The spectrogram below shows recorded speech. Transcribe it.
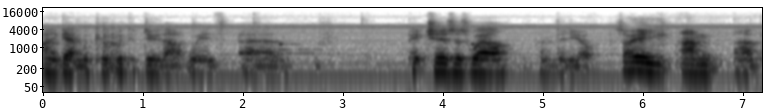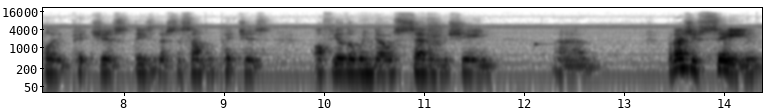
And again, we could we could do that with um, pictures as well and video. So here I'm uh, playing pictures. These are just the sample pictures off the other Windows 7 machine. Um, but as you've seen,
